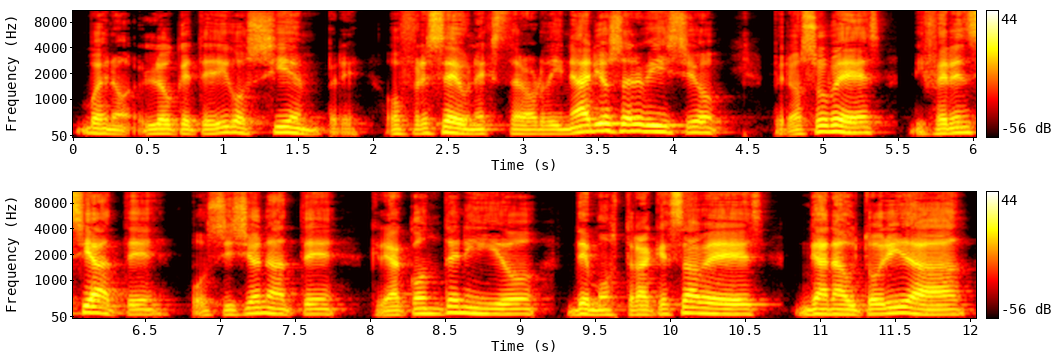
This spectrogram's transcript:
Bueno, lo que te digo siempre, ofrece un extraordinario servicio, pero a su vez, diferenciate, posicionate, crea contenido, demuestra que sabes, gana autoridad.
